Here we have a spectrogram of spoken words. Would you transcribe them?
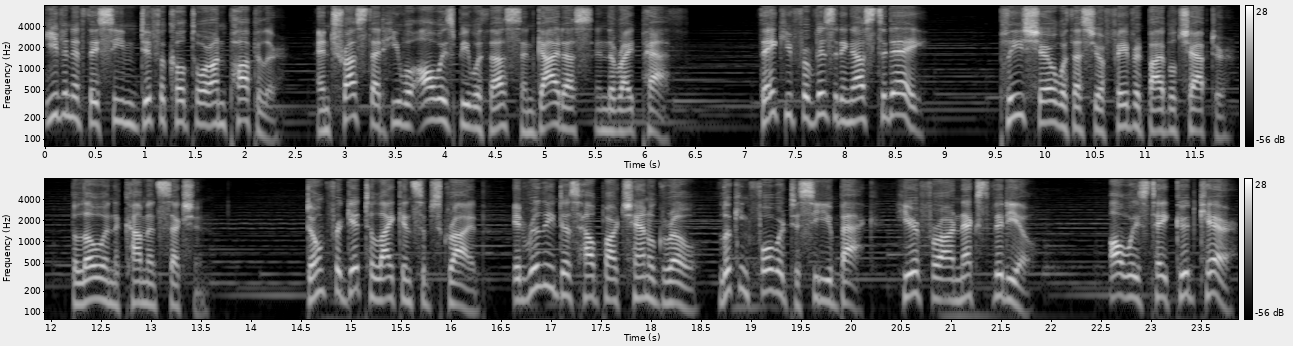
even if they seem difficult or unpopular, and trust that He will always be with us and guide us in the right path. Thank you for visiting us today. Please share with us your favorite Bible chapter below in the comments section. Don't forget to like and subscribe. It really does help our channel grow. Looking forward to see you back here for our next video. Always take good care.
